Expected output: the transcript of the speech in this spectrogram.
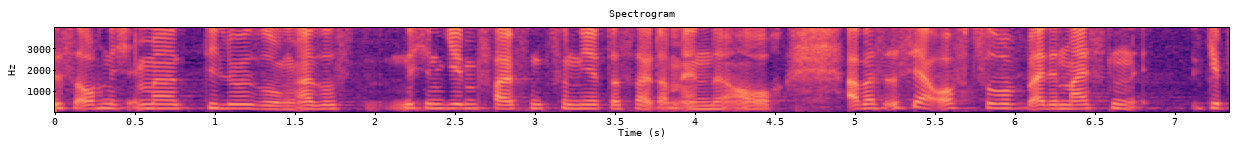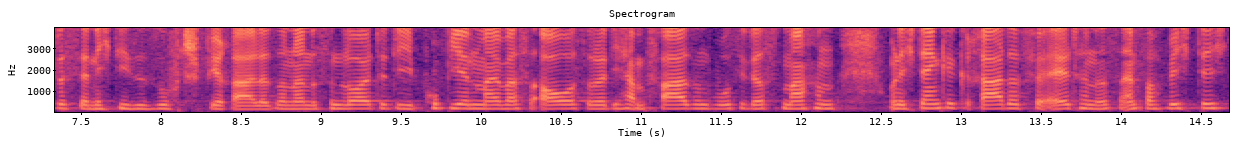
ist auch nicht immer die Lösung. Also es, nicht in jedem Fall funktioniert das halt am Ende auch. Aber es ist ja oft so, bei den meisten gibt es ja nicht diese Suchtspirale, sondern es sind Leute, die probieren mal was aus oder die haben Phasen, wo sie das machen. Und ich denke, gerade für Eltern ist einfach wichtig,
